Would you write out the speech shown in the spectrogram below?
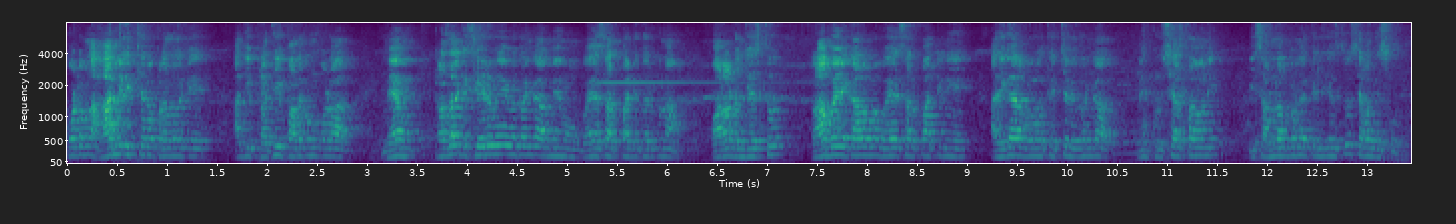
కూటమిలో హామీలు ఇచ్చారో ప్రజలకి. అది ప్రతి పథకం కూడా మేము ప్రజలకు చేరువయ్యే విధంగా మేము వైఎస్ఆర్ పార్టీ తరఫున పోరాటం చేస్తూ రాబోయే కాలంలో వైఎస్ఆర్ పార్టీని అధికారంలో తెచ్చే విధంగా మేము కృషి చేస్తామని ఈ సందర్భంగా తెలియజేస్తూ సెలవు తీసుకుంటాం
